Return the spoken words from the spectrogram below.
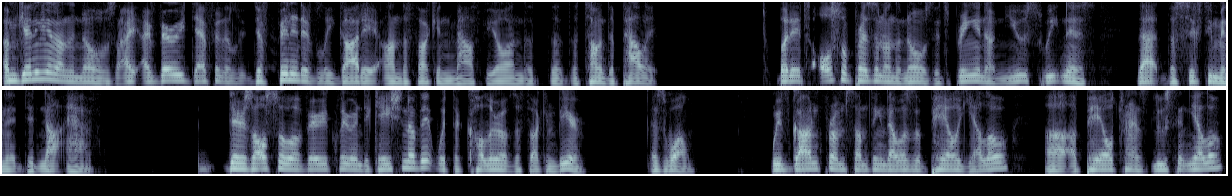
I'm getting it on the nose. I, I very definitely, definitively got it on the fucking mouthfeel, on the, the, the tongue, the palate. But it's also present on the nose. It's bringing a new sweetness that the 60 minute did not have. There's also a very clear indication of it with the color of the fucking beer as well. We've gone from something that was a pale yellow, uh, a pale translucent yellow,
